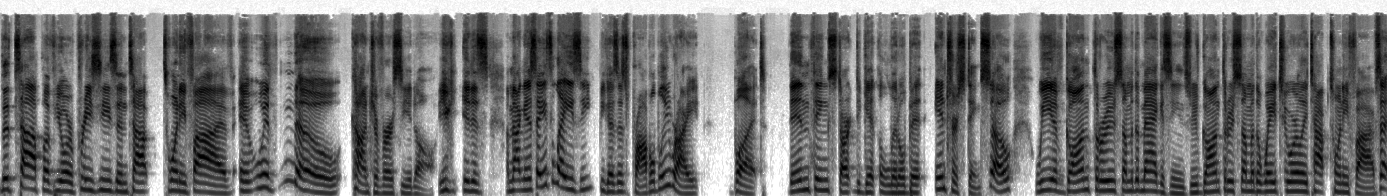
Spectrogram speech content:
the top of your preseason top 25 eh, with no controversy at all. You, it is, I'm not going to say it's lazy because it's probably right, but then things start to get a little bit interesting. So we have gone through some of the magazines. We've gone through some of the way too early top 25s.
